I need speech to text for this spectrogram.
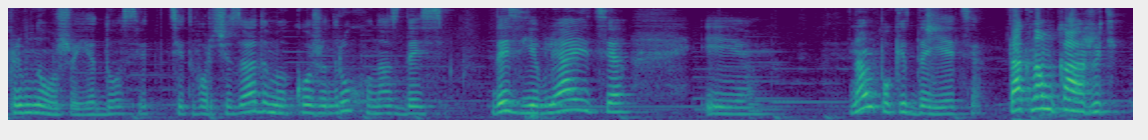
примножує досвід ці творчі задуми. Кожен рух у нас десь, десь з'являється, і нам поки вдається. Так нам кажуть.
